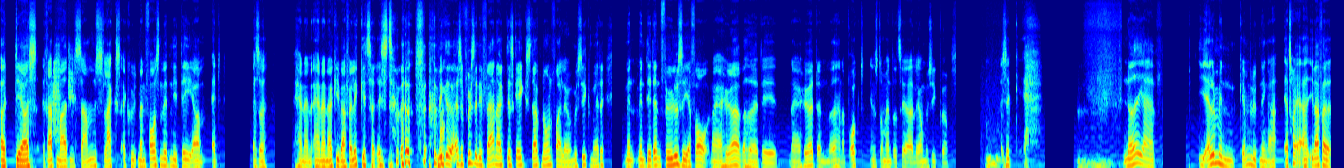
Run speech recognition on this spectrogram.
Og det er også ret meget den samme slags akustik. Man får sådan lidt en idé om, at altså, han er, han er nok i hvert fald ikke guitarist, hvilket er altså fuldstændig fair nok. Det skal ikke stoppe nogen fra at lave musik med det. Men, men det er den følelse, jeg får, når jeg hører, hvad hedder det, når jeg hører den måde, han har brugt instrumentet til at lave musik på. Mm. Altså, noget jeg i alle mine gennemlytninger, jeg tror jeg i hvert fald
